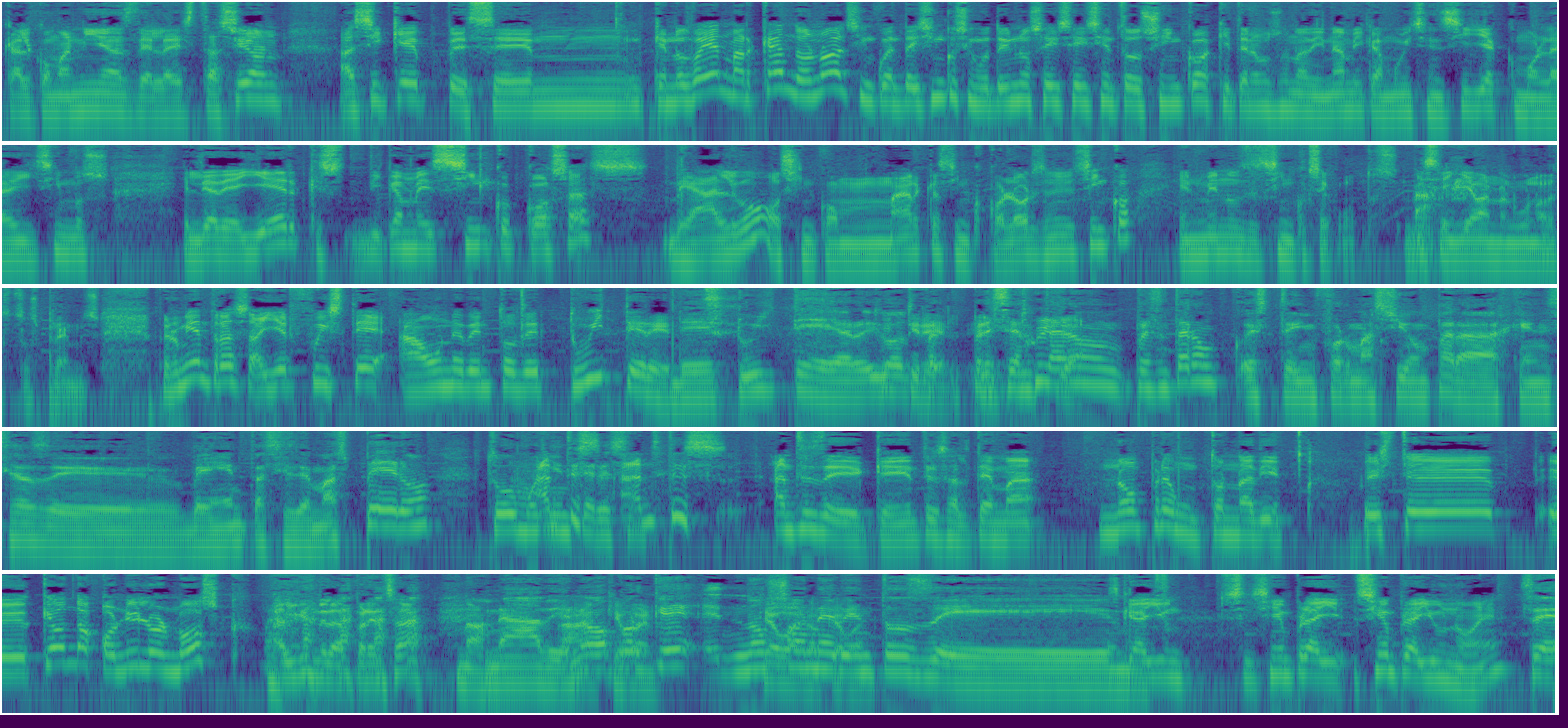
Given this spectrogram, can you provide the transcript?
calcomanías de la estación. Así que, pues, em, que nos vayan marcando, ¿no? Al 55 51 66 105. Aquí tenemos una dinámica muy sencilla, como la hicimos el día de ayer, que es, dígame, cinco cosas de algo, o cinco marcas, cinco colores, cinco, en menos de cinco segundos. Y se llevan alguno de estos premios. Pero mientras, ayer fuiste a un evento de Twitter. De Twitter, digo, Twitter, pre- el presentaron, presentaron este, información para agencias de ventas y demás, pero estuvo muy antes, interesante. Antes, antes de que entres al tema, no preguntó nadie, este, eh, ¿qué onda con Elon Musk? ¿Alguien de la prensa? No. Nadie, Ah, no, porque bueno. no Qué son bueno, qué bueno. eventos de... Es que hay un, sí, siempre hay, siempre hay uno, ¿eh? Sí,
